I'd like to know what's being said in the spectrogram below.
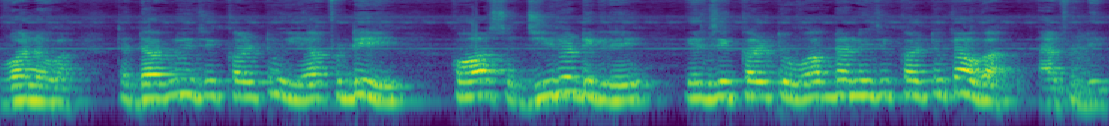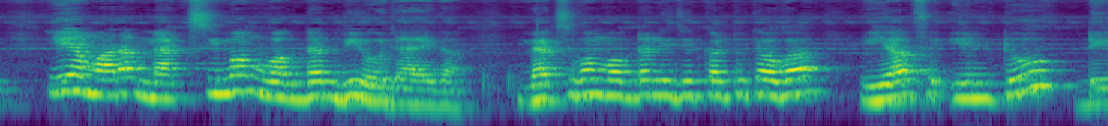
वन होगा। तो W is equal to F D cos zero degree is equal to work done is equal to क्या होगा? एफ़ डी ये हमारा मैक्सिमम वर्क डन भी हो जाएगा। Maximum work done is equal to क्या होगा? एफ़ इंटू डी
